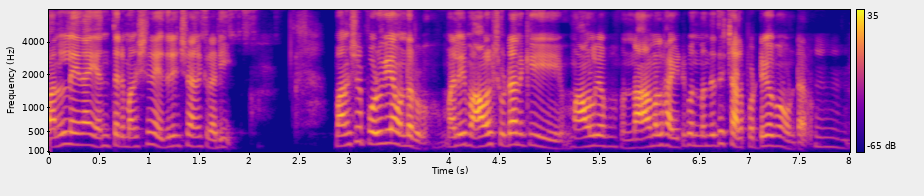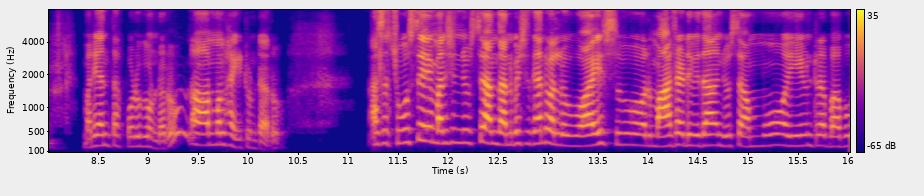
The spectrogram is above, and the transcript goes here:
పనులైనా ఎంతటి మనిషిని ఎదిరించడానికి రెడీ. మనుషులు పొడుగే ఉండరు. మళ్ళీ మామూలు చూడడానికి మామూలుగా నార్మల్ హైట్ కొంతమంది అయితే చాలా పొట్టిగా ఉంటారు. మరి అంత పొడుగు ఉండరు. నార్మల్ హైట్ ఉంటారు. అసలు చూస్తే మనిషిని చూస్తే అంత అనిపిస్తుంది కానీ వాళ్ళు వాయిస్ వాళ్ళు మాట్లాడే విధానం చూస్తే అమ్మో! ఏమిట్రా బాబు?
